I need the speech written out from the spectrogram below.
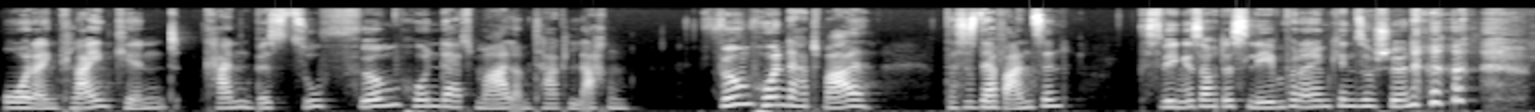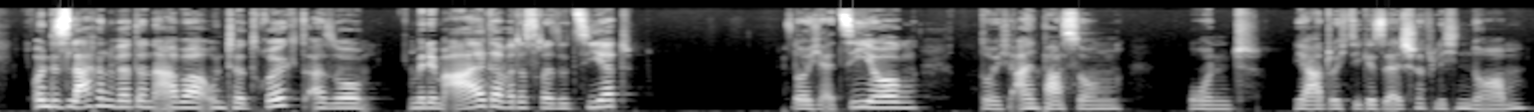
Und ein Kleinkind kann bis zu 500 Mal am Tag lachen. 500 Mal! Das ist der Wahnsinn. Deswegen ist auch das Leben von einem Kind so schön. Und das Lachen wird dann aber unterdrückt, also mit dem Alter wird es reduziert durch Erziehung, durch Anpassung und ja, durch die gesellschaftlichen Normen.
